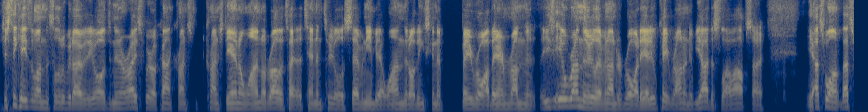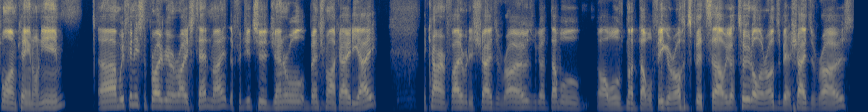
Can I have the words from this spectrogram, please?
just think he's the one that's a little bit over the odds. And in a race where I can't crunch crunch down on one, I'd rather take the ten and two dollars seventy about one that I think is going to be right there and run the. he'll run the eleven hundred right out. He'll keep running. It'll be hard to slow up. So yeah, that's why that's why I'm keen on him. Um, we finished the program at race 10, mate. The Fujitsu General Benchmark 88. The current favourite is Shades of Rose. We've got double, oh, well, not double figure odds, but uh, we've got $2 odds about Shades of Rose.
